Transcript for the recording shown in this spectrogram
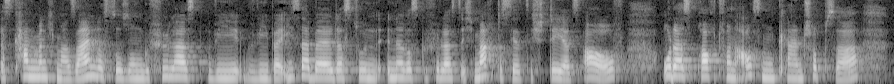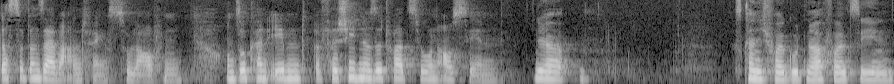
es kann manchmal sein, dass du so ein Gefühl hast, wie, wie bei Isabel, dass du ein inneres Gefühl hast, ich mache das jetzt, ich stehe jetzt auf. Oder es braucht von außen einen kleinen Schubser, dass du dann selber anfängst zu laufen. Und so können eben verschiedene Situationen aussehen. Ja. Das kann ich voll gut nachvollziehen.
